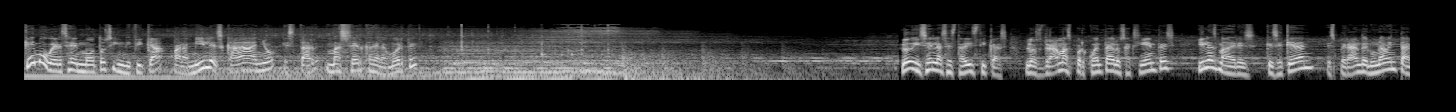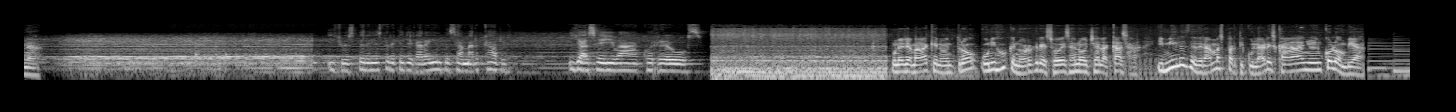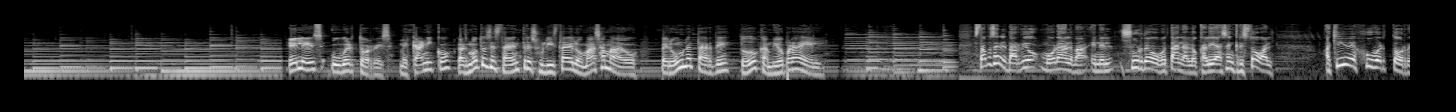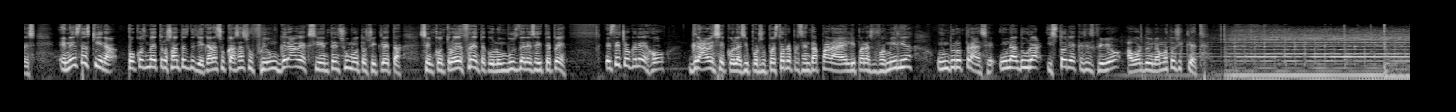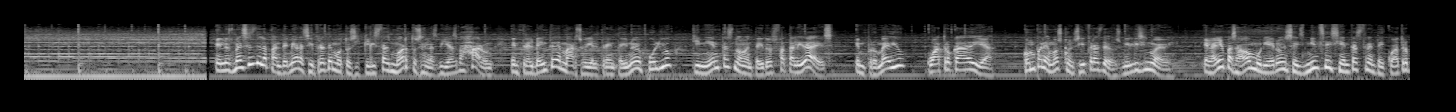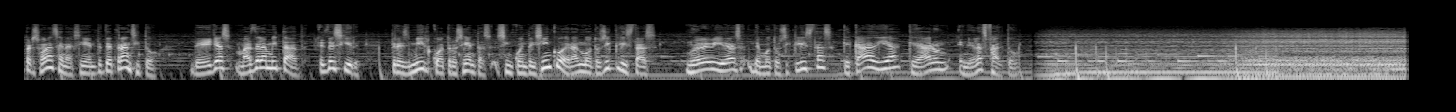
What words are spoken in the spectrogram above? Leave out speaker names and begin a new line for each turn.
qué moverse en moto significa para miles cada año estar más cerca de la muerte? Lo dicen las estadísticas, los dramas por cuenta de los accidentes y las madres que se quedan esperando en una ventana.
Y yo esperé y esperé que llegara y empecé a marcarle. Y ya se iba a correos.
Una llamada que no entró, un hijo que no regresó esa noche a la casa y miles de dramas particulares cada año en Colombia. Él es Uber Torres, mecánico. Las motos están entre su lista de lo más amado, pero una tarde todo cambió para él. Estamos en el barrio Moralba, en el sur de Bogotá, en la localidad de San Cristóbal. Aquí vive Hubert Torres. En esta esquina, pocos metros antes de llegar a su casa, sufrió un grave accidente en su motocicleta. Se encontró de frente con un bus del SITP. Este choque le dejó graves secuelas y por supuesto representa para él y para su familia un duro trance, una dura historia que se escribió a bordo de una motocicleta. En los meses de la pandemia las cifras de motociclistas muertos en las vías bajaron. Entre el 20 de marzo y el 31 de julio, 592 fatalidades. En promedio, 4 cada día. Comparemos con cifras de 2019. El año pasado murieron 6.634 personas en accidentes de tránsito. De ellas, más de la mitad, es decir, 3.455 eran motociclistas. Nueve vidas de motociclistas que cada día quedaron en el asfalto.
